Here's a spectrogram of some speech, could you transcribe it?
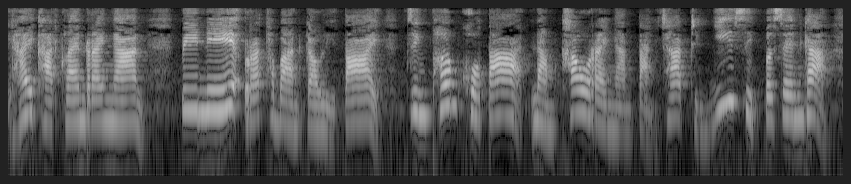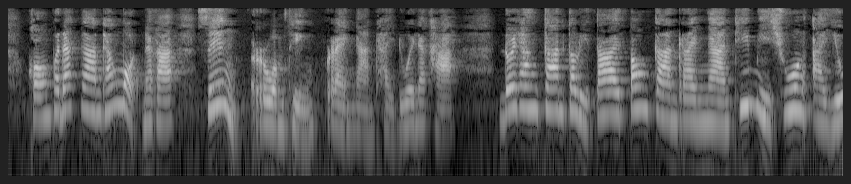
ตุให้ขาดแคลนแรงงาน ปีนี้รัฐบาลเกาหลีใต้ จึงเพิ่มโคต้านำเข้าแรงงานต่างชาติถึง 20%ค่ะ ของพนักงานทั้งหมดนะคะ ซึ่งรวมถึงแรงงานไทยด้วยนะคะโดยทางการเกาหลีใต้ต้องการแรงงานที่มีช่วงอายุ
